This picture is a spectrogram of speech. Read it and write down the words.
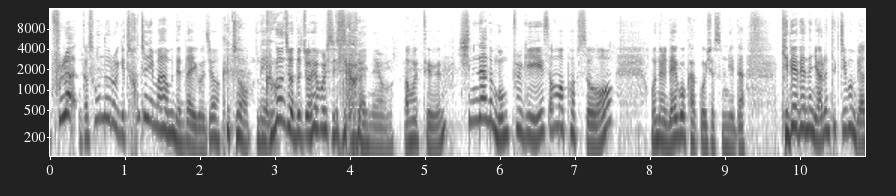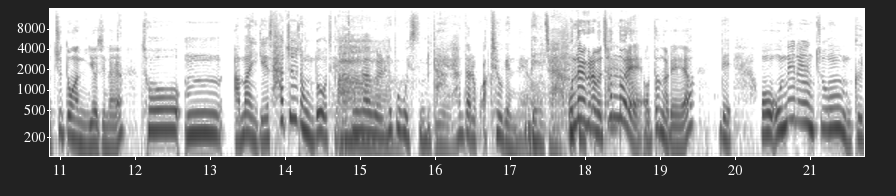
훌라, 그러니까 손으로 이렇게 천천히만 하면 된다 이거죠? 그쵸. 네. 그건 저도 좀 해볼 수 있을 것 같네요. 아무튼 신나는 몸풀기 썸머 팝송 오늘 네 곡 갖고 오셨습니다. 기대되는 여름 특집은 몇 주 동안 이어지나요? 저, 음, 아마 이게 4주 정도 제가 아. 생각을 해보고 있습니다. 예, 한 달을 꽉 채우겠네요. 네. 자, 오늘 그러면 첫 노래 어떤 노래예요? 네. 어, 오늘은 좀 그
